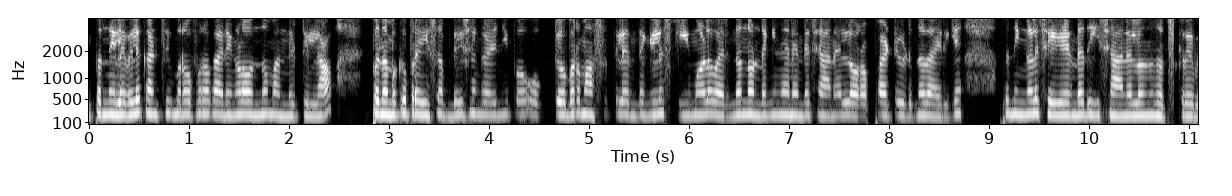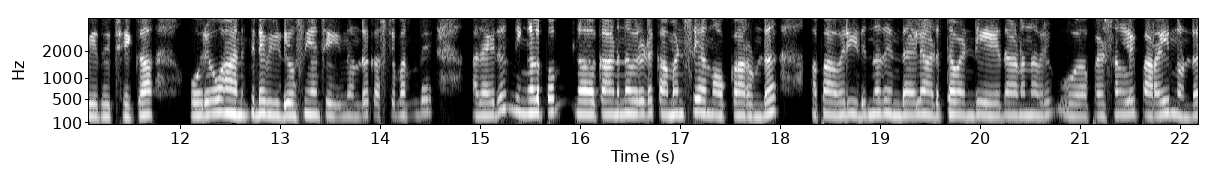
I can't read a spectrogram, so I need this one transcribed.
ഇപ്പം നിലവിൽ കൺസ്യൂമർ ഓഫറോ കാര്യങ്ങളോ ഒന്നും വന്നിട്ടില്ല. ഇപ്പോൾ നമുക്ക് പ്രൈസ് അപ്ഡേഷൻ കഴിഞ്ഞ് ഇപ്പോൾ ഒക്ടോബർ മാസത്തിൽ എന്തെങ്കിലും സ്കീമുകൾ വരുന്നെന്നുണ്ടെങ്കിൽ ഞാൻ എന്റെ ചാനലിൽ ഉറപ്പായിട്ട് ഇടുന്നതായിരിക്കും. അപ്പോൾ നിങ്ങൾ ചെയ്യേണ്ടത് ഈ ചാനലൊന്ന് സബ്സ്ക്രൈബ് ചെയ്ത് വെച്ചേക്കുക. ഓരോ വാഹനത്തിന്റെ വീഡിയോസ് ഞാൻ ചെയ്യുന്നുണ്ട്. കസ്റ്റമറിന്റെ അതായത് നിങ്ങളിപ്പം കാണുന്നവരുടെ കമൻസ് ഞാൻ നോക്കാറുണ്ട്. അപ്പോൾ അവരിടുന്നത് എന്തായാലും അടുത്ത വണ്ടി ഏതാണെന്ന് അവർ പേഴ്സണലി പറയുന്നുണ്ട്.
